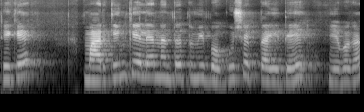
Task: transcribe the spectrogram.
ठीक आहे? मार्किंग केल्यानंतर तुम्ही बघू शकता इथे हे बघा.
